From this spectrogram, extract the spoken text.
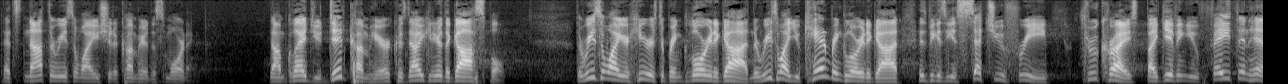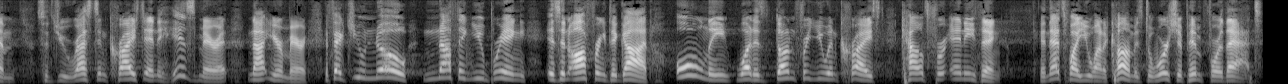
That's not the reason why you should have come here this morning. Now, I'm glad you did come here because now you can hear the gospel. The reason why you're here is to bring glory to God. And the reason why you can bring glory to God is because He has set you free through Christ by giving you faith in Him so that you rest in Christ and His merit, not your merit. In fact, you know nothing you bring is an offering to God. Only what is done for you in Christ counts for anything. And that's why you want to come, is to worship Him for that.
